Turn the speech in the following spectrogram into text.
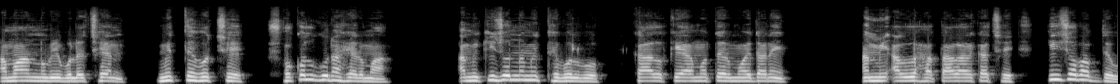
আমার নবী বলেছেন, মিথ্যে হচ্ছে সকল গুনাহের মা। আমি কি জন্য মিথ্যে বলব? কাল কেয়ামতের ময়দানে আমি আল্লাহ তালার কাছে কি জবাব দেব?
